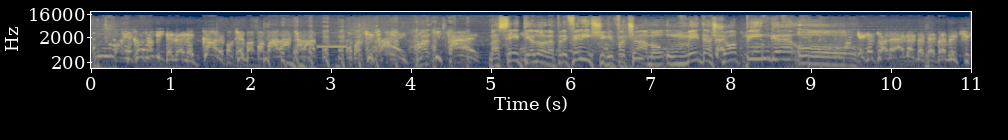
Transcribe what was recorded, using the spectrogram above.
Ma che cosa mi deve elencare? Ma che ma ma ma ma ma chi sei? Ma chi sei? Ma senti, allora, preferisci che facciamo un meda shopping Ma o. che cosa ci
